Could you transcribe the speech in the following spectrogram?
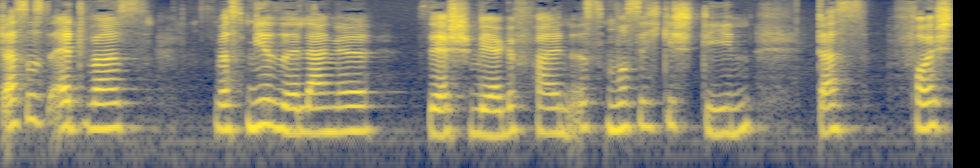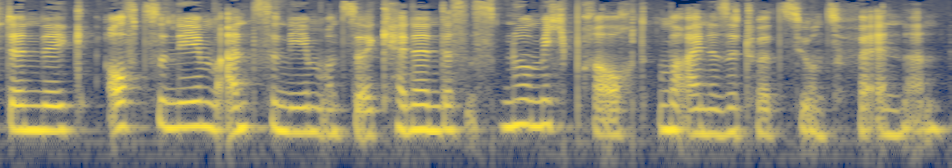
Das ist etwas, was mir sehr lange sehr schwer gefallen ist, muss ich gestehen, das vollständig aufzunehmen, anzunehmen und zu erkennen, dass es nur mich braucht, um eine Situation zu verändern.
